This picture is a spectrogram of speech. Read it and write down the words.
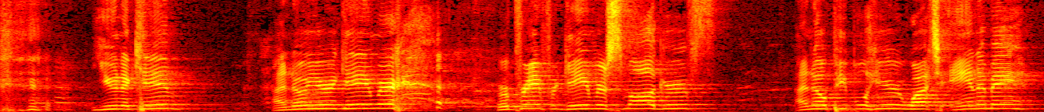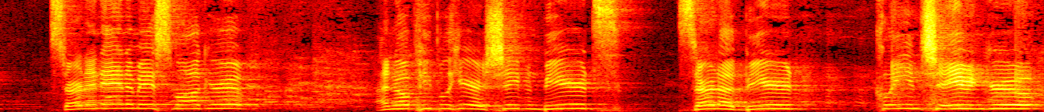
Unikim, I know you're a gamer. We're praying for gamer small groups. I know people here watch anime. Start an anime small group. I know people here are shaving beards. Start a beard clean shaving group.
